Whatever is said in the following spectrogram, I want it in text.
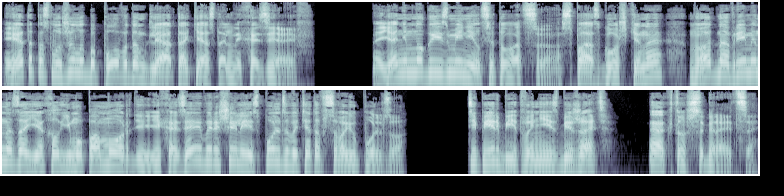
И это послужило бы поводом для атаки остальных хозяев. Я немного изменил ситуацию, спас Гошкина, но одновременно заехал ему по морде, и хозяева решили использовать это в свою пользу. Теперь битвы не избежать. А кто ж собирается?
